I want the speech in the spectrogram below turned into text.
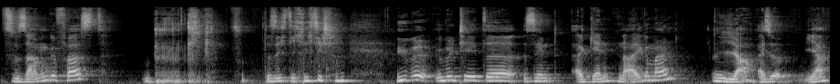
zusammengefasst, dass ich dich richtig. Übel, Übeltäter sind Agenten allgemein. Ja. Also, ja.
